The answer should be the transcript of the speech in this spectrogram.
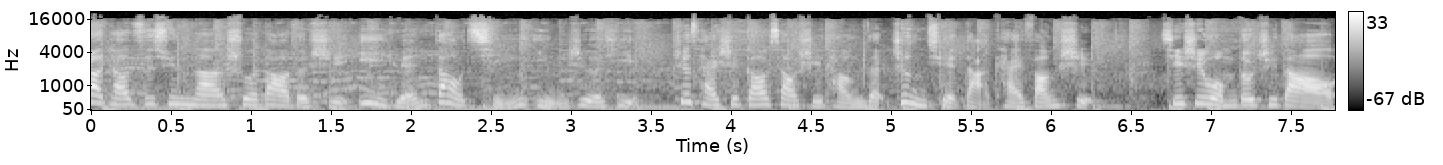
二条资讯呢，说到的是一元到情引热议，这才是高校食堂的正确打开方式。其实我们都知道，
